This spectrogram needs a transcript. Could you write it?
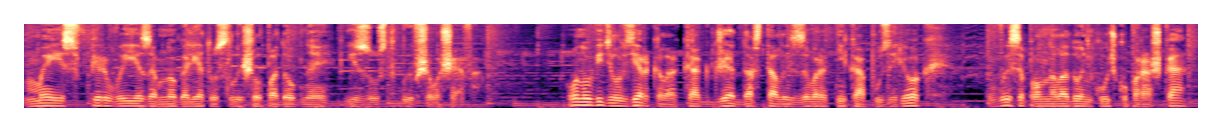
Мейс впервые за много лет услышал подобное из уст бывшего шефа. Он увидел в зеркало, как Джет достал из заворотника пузырек, высыпал на ладонь кучку порошка —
